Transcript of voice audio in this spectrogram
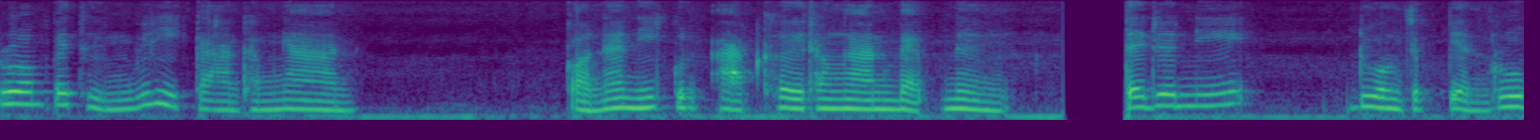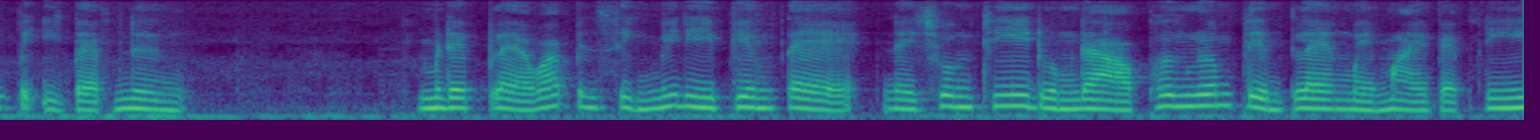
รวมไปถึงวิธีการทำงาน ก่อนหน้านี้คุณอาจเคยทำงานแบบหนึ่ง แต่เดือนนี้ดวงจะเปลี่ยนรูปไปอีกแบบหนึ่ง ไม่ได้แปลว่าเป็นสิ่งไม่ดีเพียงแต่ในช่วงที่ดวงดาวเพิ่งเริ่มเปลี่ยนแปลงใหม่ๆ แบบนี้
